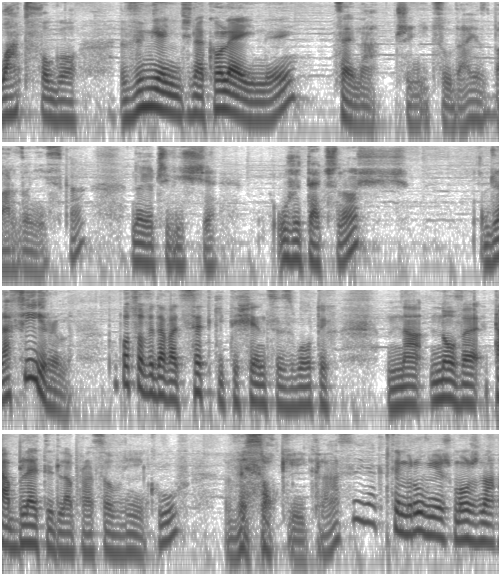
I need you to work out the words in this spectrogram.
łatwo go wymienić na kolejny. cena czyni cuda, jest bardzo niska. No i oczywiście użyteczność dla firm. Bo po co wydawać setki tysięcy złotych na nowe tablety dla pracowników wysokiej klasy, jak tym również można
